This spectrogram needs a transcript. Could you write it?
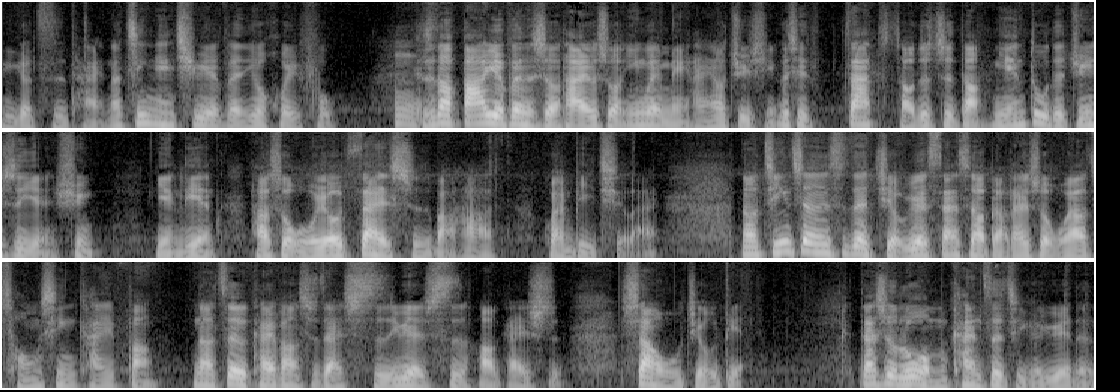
一个姿态。那今年七月份又恢复，嗯，可是到八月份的时候，他又说，因为美韩要举行，而且大家早就知道年度的军事演训演练，他说我又再次把它。关闭起来。那金正恩是在九月三十号表态说，我要重新开放。那这个开放是在十月四号开始，上午九点。但是如果我们看这几个月的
